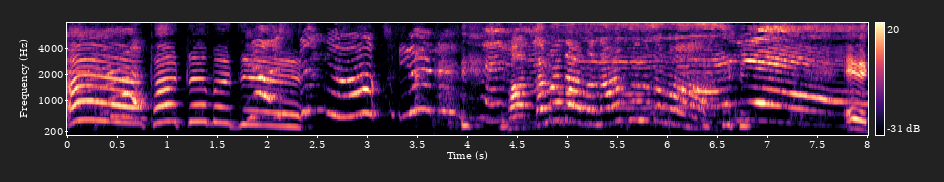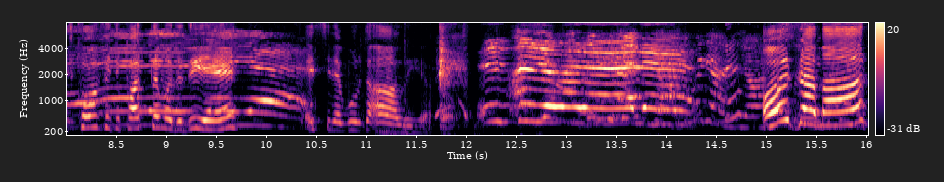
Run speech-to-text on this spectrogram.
Aa patlamadı. Patlamadı ama ne yapalım ama. Evet konfeti patlamadı diye Esile burada ağlıyor. O zaman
